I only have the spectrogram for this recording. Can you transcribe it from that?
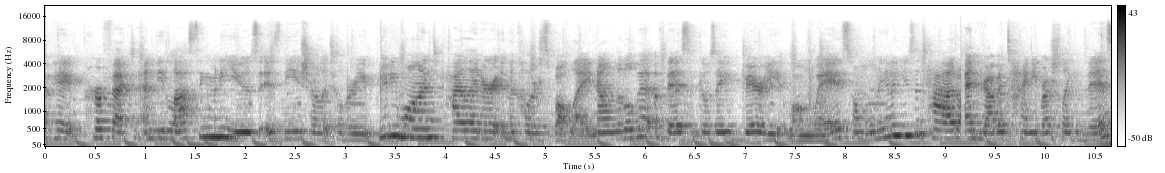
Okay, perfect. And the last thing I'm gonna use is the Charlotte Tilbury Beauty Wand highlighter in the color Spotlight. Now a little bit of this goes a very long way, so I'm only gonna use a tad and grab a tiny brush like this.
